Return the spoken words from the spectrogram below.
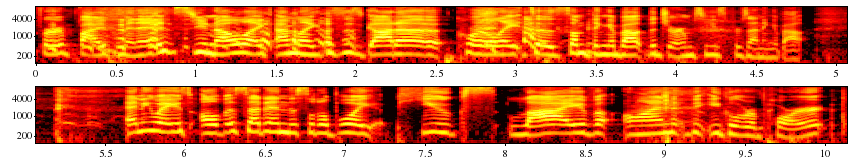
for five minutes? You know, like I'm like, this has got to correlate to something about the germs he's presenting about. Anyways, all of a sudden, this little boy pukes live on the Eagle Report.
